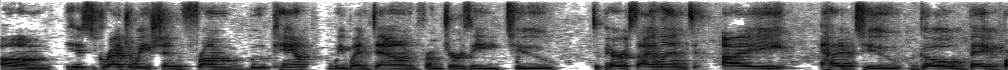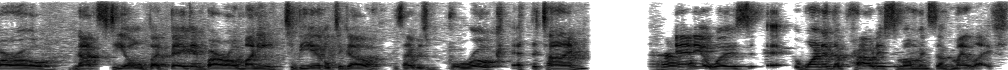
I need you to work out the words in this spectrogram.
um, his graduation from boot camp, we went down from Jersey to to Parris Island. I had to go beg, borrow, not steal, but beg and borrow money to be able to go because I was broke at the time. Uh-huh. And it was one of the proudest moments of my life.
